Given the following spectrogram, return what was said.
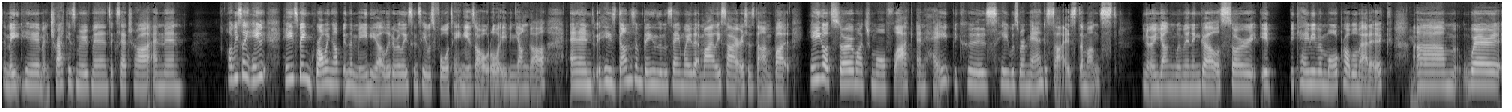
to meet him and track his movements, etc. And then obviously he he's been growing up in the media literally since he was 14 years old or even younger and he's done some things in the same way that Miley Cyrus has done but he got so much more flack and hate because he was romanticized amongst you know young women and girls so it became even more problematic Yeah. um where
